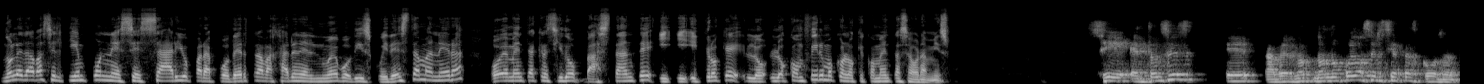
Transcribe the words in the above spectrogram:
no le dabas el tiempo necesario para poder trabajar en el nuevo disco. Y de esta manera, obviamente ha crecido bastante y, creo que lo, confirmo con lo que comentas ahora mismo. Sí, entonces, eh, a ver, no, no, no puedo hacer ciertas cosas.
